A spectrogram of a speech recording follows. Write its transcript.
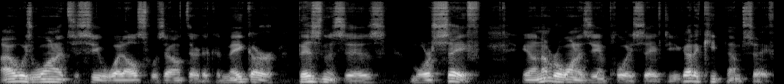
I always wanted to see what else was out there that could make our businesses more safe. You know, number one is the employee safety. You got to keep them safe.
